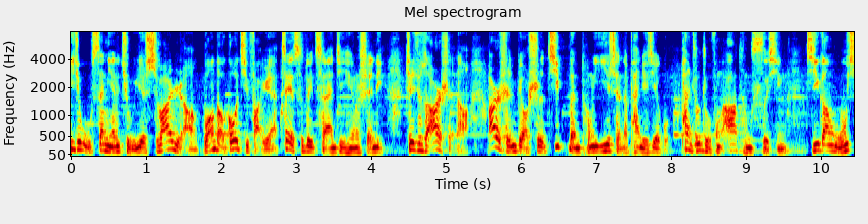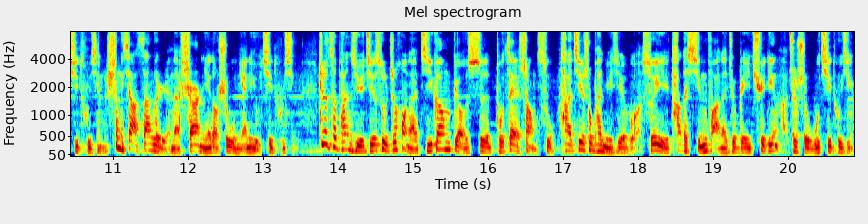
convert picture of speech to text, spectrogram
一九五三年的九月十八日啊，广岛高级法院再次对此案进行了审理，这就是二审啊。二审表示基本同意一审的判决结果，判处主峰阿藤死刑，吉冈无期期徒刑，剩下三个人呢，十二年到十五年的有期徒刑。这次判决结束之后呢，吉冈表示不再上诉，他接受判决结果，所以他的刑罚呢就被确定了，就是无期徒刑。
